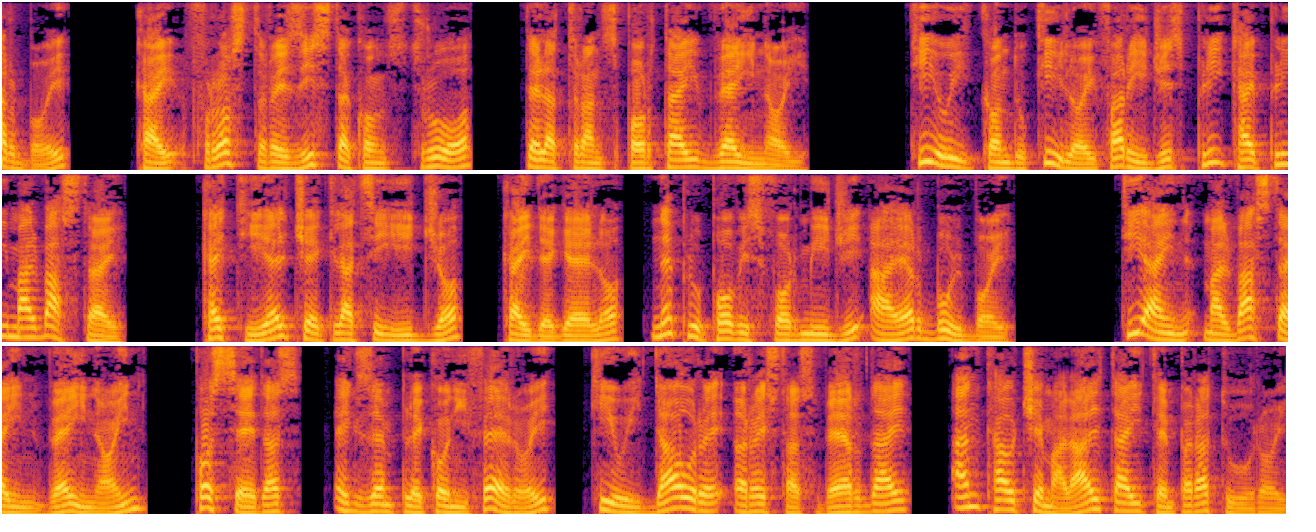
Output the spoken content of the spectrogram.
arboi, cae frost resista construo de la transportai veinoi. Tiui conduciloi farigis pli cae pli malvastai, cae tiel ce glaciigio cae de gelo ne plu povis formigi aer bulboi. Tiain malvastain veinoin possedas exemple coniferoi, kiui daure restas verdai, ancau ce malaltai temperaturoi.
